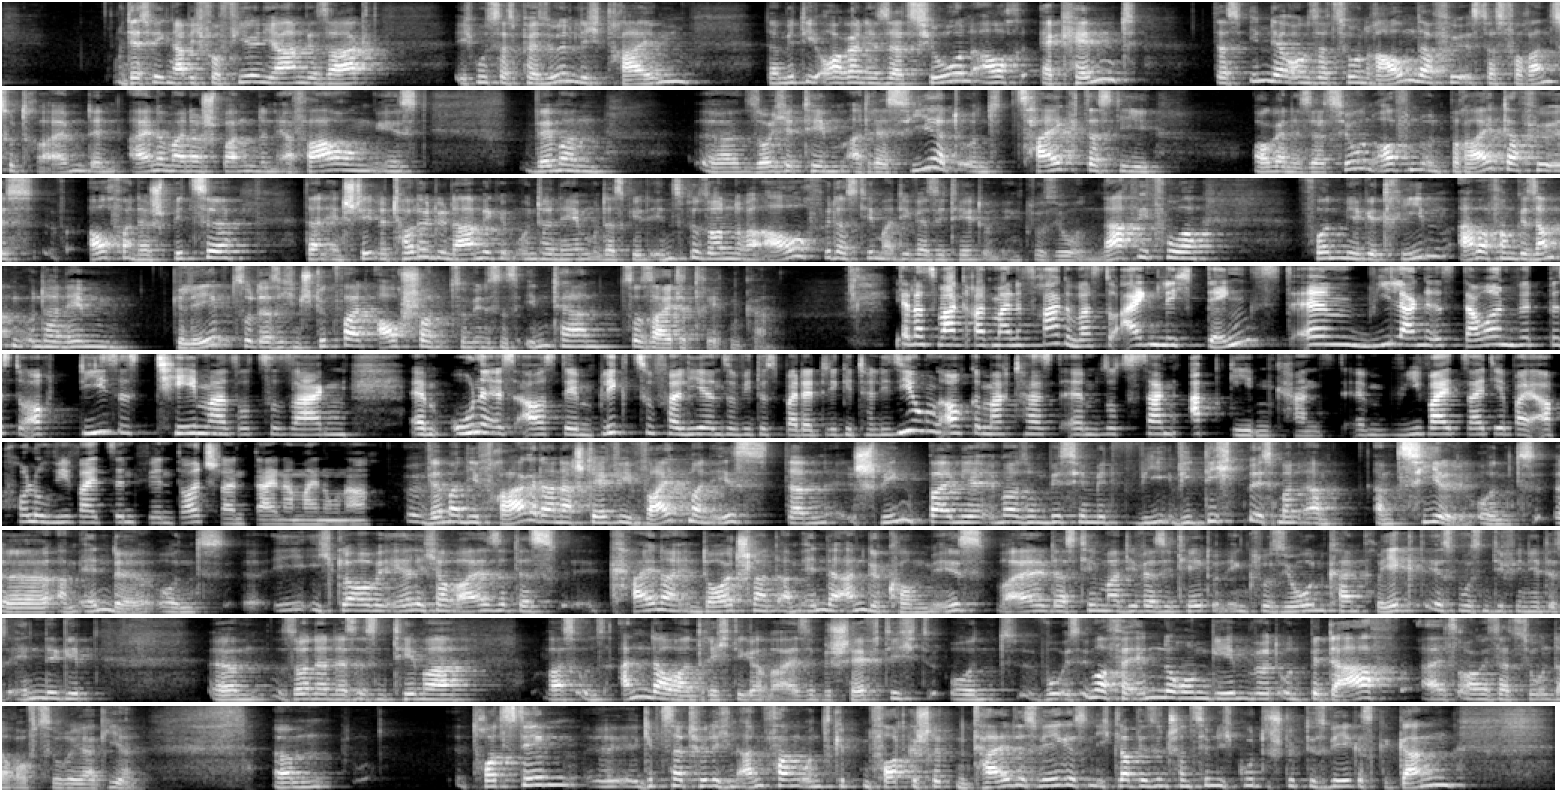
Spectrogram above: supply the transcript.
Und deswegen habe ich vor vielen Jahren gesagt, ich muss das persönlich treiben, damit die Organisation auch erkennt, dass in der Organisation Raum dafür ist, das voranzutreiben. Denn eine meiner spannenden Erfahrungen ist, wenn man äh, solche Themen adressiert und zeigt, dass die Organisation offen und bereit dafür ist, auch von der Spitze, dann entsteht eine tolle Dynamik im Unternehmen und das gilt insbesondere auch für das Thema Diversität und Inklusion. Nach wie vor von mir getrieben, aber vom gesamten Unternehmen gelebt, so dass ich ein Stück weit auch schon zumindest intern zur Seite treten kann. Ja, das war gerade meine Frage, was du eigentlich denkst, ähm, wie lange es dauern wird, bis du auch dieses Thema sozusagen, ähm, ohne es aus dem Blick zu verlieren, so wie du es bei der Digitalisierung auch gemacht hast, ähm, sozusagen abgeben kannst. Ähm, wie weit seid ihr bei Apollo? Wie weit sind wir in Deutschland deiner Meinung nach? Wenn man die Frage danach stellt, wie weit man ist, dann schwingt bei mir immer so ein bisschen mit, wie, wie dicht ist man am, am Ziel und äh, am Ende. Und äh, ich glaube ehrlicherweise, dass keiner in Deutschland am Ende angekommen ist, weil das Thema Diversität und Inklusion kein Projekt ist, wo es ein definiertes Ende gibt, ähm, sondern das ist ein Thema, was uns andauernd richtigerweise beschäftigt und wo es immer Veränderungen geben wird und Bedarf als Organisation darauf zu reagieren. Ähm, trotzdem äh, gibt es natürlich einen Anfang und es gibt einen fortgeschrittenen Teil des Weges. Und ich glaube, wir sind schon ein ziemlich gutes Stück des Weges gegangen.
